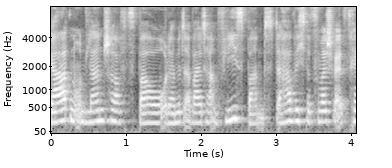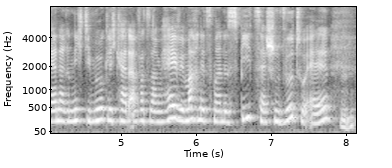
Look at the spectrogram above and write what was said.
Garten- und Landschaftsbau oder Mitarbeiter am Fließband. Da habe ich zum Beispiel als Trainerin nicht die Möglichkeit, einfach zu sagen, hey, wir machen jetzt mal eine Speed-Session virtuell, mhm.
